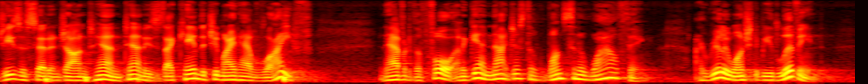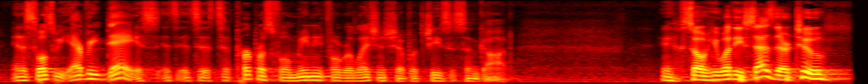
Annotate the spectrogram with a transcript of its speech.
Jesus said in John 10 10, He says, I came that you might have life and have it to the full. And again, not just a once in a while thing. I really want you to be living. And it's supposed to be every day. It's, it's, it's, it's a purposeful, meaningful relationship with Jesus and God. So he, what he says there too,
